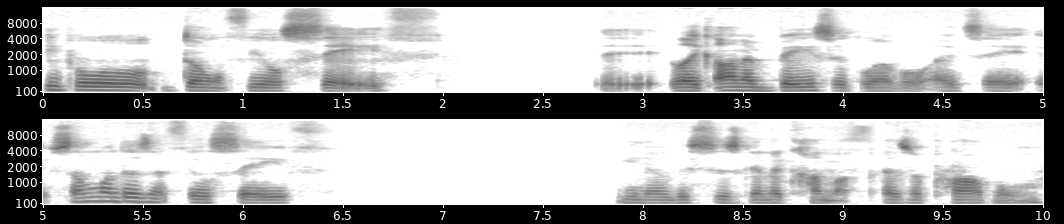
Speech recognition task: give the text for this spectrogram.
people don't feel safe. Eh, like on a basic level, I'd say if someone doesn't feel safe, you know, this is going to come up as a problem.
